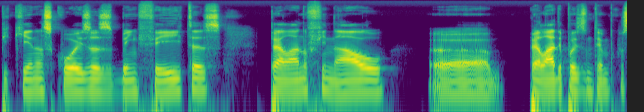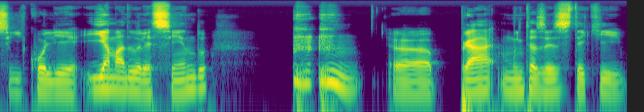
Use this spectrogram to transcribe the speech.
pequenas coisas bem feitas para lá no final, uh, para lá depois de um tempo conseguir colher e amadurecendo, uh, para muitas vezes ter que,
